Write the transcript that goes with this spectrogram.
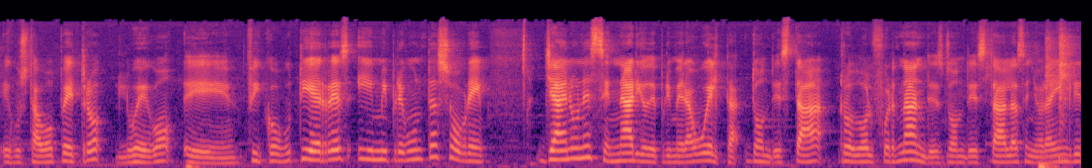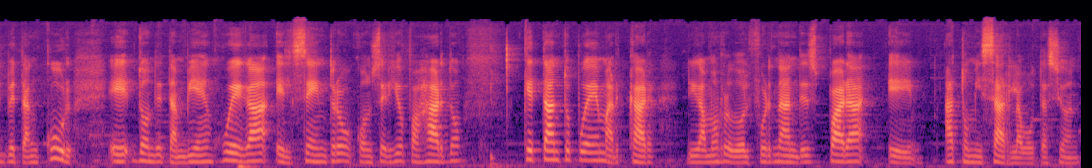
eh, Gustavo Petro, luego eh, Fico Gutiérrez, y mi pregunta sobre ya en un escenario de primera vuelta, donde está Rodolfo Hernández, donde está la señora Ingrid Betancourt, eh, donde también juega el centro con Sergio Fajardo, ¿qué tanto puede marcar, digamos, Rodolfo Hernández para eh, atomizar la votación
